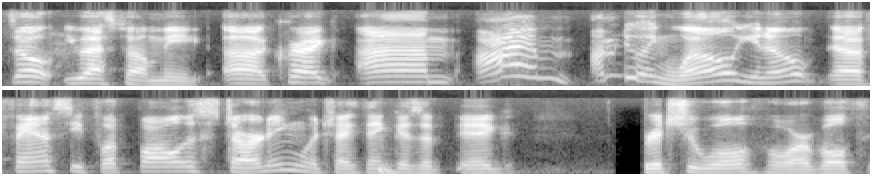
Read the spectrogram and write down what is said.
So you asked about me, uh, Craig. Um, I'm I'm doing well. You know, uh, fantasy football is starting, which I think is a big ritual for both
